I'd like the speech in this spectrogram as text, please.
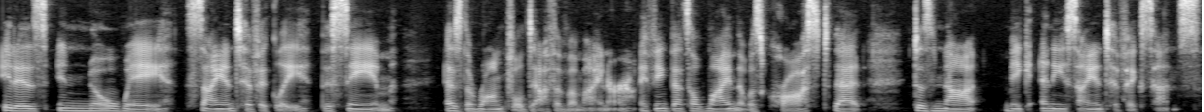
it is in no way scientifically the same as the wrongful death of a minor. I think that's a line that was crossed that does not make any scientific sense.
